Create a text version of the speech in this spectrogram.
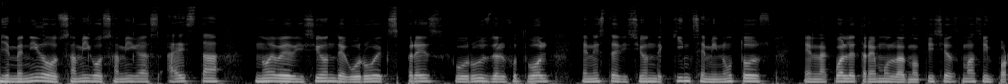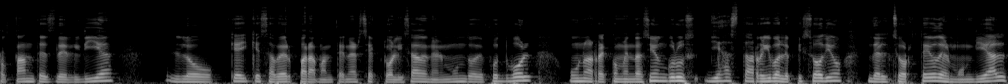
Bienvenidos amigos, amigas a esta nueva edición de Gurú Express, Gurús del Fútbol, en esta edición de 15 minutos en la cual le traemos las noticias más importantes del día, lo que hay que saber para mantenerse actualizado en el mundo de fútbol. Una recomendación, Gurús, ya está arriba el episodio del sorteo del Mundial,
